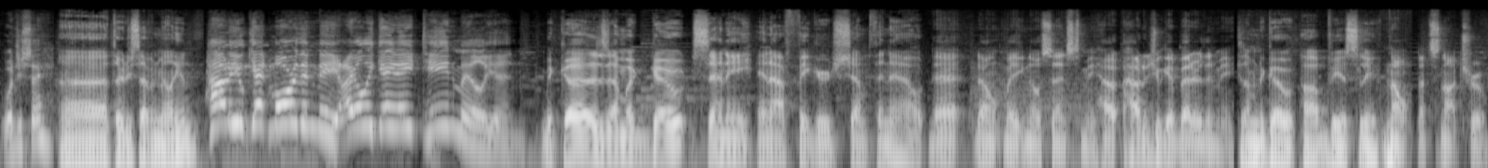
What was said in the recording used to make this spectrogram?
What'd you say? Uh, 37 million? How do you get more than me? I only gain 18 million. Because I'm a goat, Sunny, and I figured something out. That don't make no sense to me. How, how did you get better than me? Because I'm the goat, obviously. No, that's not true.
